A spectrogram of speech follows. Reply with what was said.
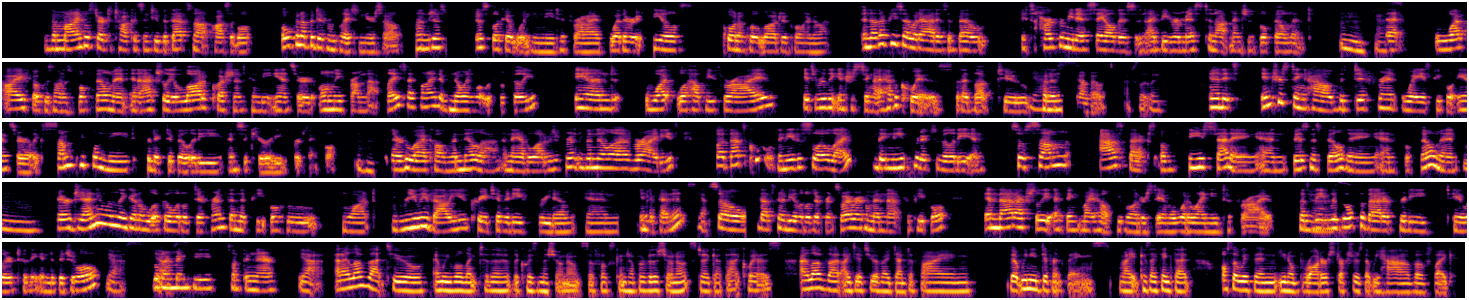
the mind will start to talk us into, but that's not possible. Open up a different place in yourself and just just look at what you need to thrive, whether it feels quote unquote logical or not. Another piece I would add is about it's hard for me to say all this, and I'd be remiss to not mention fulfillment. Mm, yes. That what I focus on is fulfillment, and actually, a lot of questions can be answered only from that place. I find of knowing what would fulfill you and what will help you thrive. It's really interesting. I have a quiz that I'd love to put in the show notes. Absolutely. And it's interesting how the different ways people answer, like some people need predictability and security, for example. Mhm. They're who I call vanilla, and they have a lot of different vanilla varieties, but that's cool. They need a slow life, they need predictability. And so some aspects of fee setting and business building and fulfillment Mm, they're genuinely going to look a little different than the people who want really value creativity, freedom, and independence. Yeah. So that's going to be a little different. So I recommend that for people. And that actually, I think, might help people understand well, what do I need to thrive? Because the results of that are pretty tailored to the individual. yes. So there may be something there. Yeah. And I love that too. And we will link to the the quiz in the show notes so folks can jump over the show notes to get that quiz. I love that idea too of identifying that we need different things, right? Because I think that also within, you know, broader structures that we have of like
